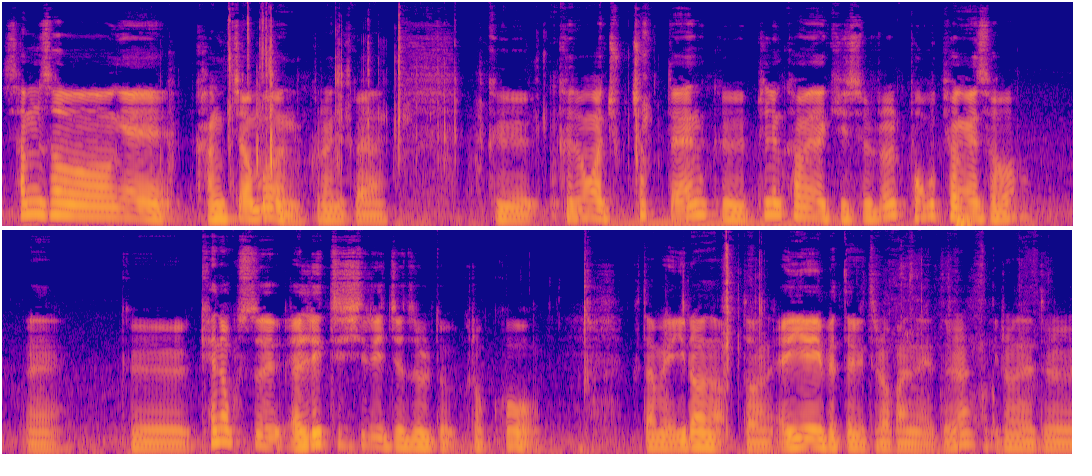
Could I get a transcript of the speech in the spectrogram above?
삼성의 강점은 그러니까 그 그동안 축적된 그 필름 카메라 기술을 보급형에서 예, 그 캐녹스 엘리트 시리즈들도 그렇고 그다음에 이런 어떤 AA 배터리 들어가는 애들 이런 애들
